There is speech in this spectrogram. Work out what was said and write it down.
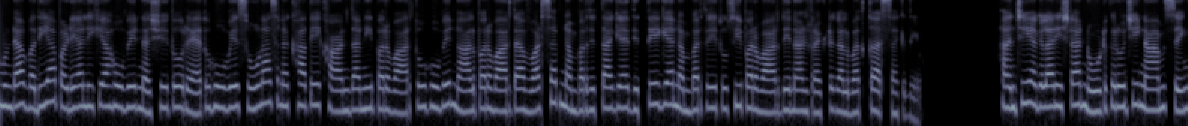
ਮੁੰਡਾ ਵਧੀਆ ਪੜਿਆ ਲਿਖਿਆ ਹੋਵੇ, ਨਸ਼ੇ ਤੋਂ ਰਹਿਤ ਹੋਵੇ, ਸੋਹਣਾ ਸੁਨੱਖਾ ਤੇ ਖਾਨਦਾਨੀ ਪਰਿਵਾਰ ਤੋਂ ਹੋਵੇ, ਨਾਲ ਪਰਿਵਾਰ ਦਾ WhatsApp ਨੰਬਰ ਦਿੱਤਾ ਗਿਆ, ਦਿੱਤੇ ਗਿਆ ਨੰਬਰ ਤੇ ਤੁਸੀਂ ਪਰਿਵਾਰ ਦੇ ਨਾਲ ਡਾਇਰੈਕਟ ਗੱਲਬਾਤ ਕਰ ਸਕਦੇ ਹੋ। ਹਾਂਜੀ, ਅਗਲਾ ਰਿਸ਼ਤਾ ਨੋਟ ਕਰੋ ਜੀ, ਨਾਮ ਸਿੰਘ,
